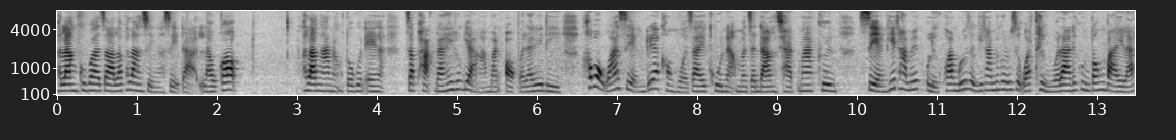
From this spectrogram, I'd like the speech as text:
พลังครูบาอาจารย์และพลังสิ่งศักดิ์สิทธิดอะแล้วก็ พลังงานของตัวคุณเองอะจะผลักดันให้ทุกอย่างอะมันออกไปได้ดีเขาบอกว่าเสียงเรียกของหัวใจคุณอะมันจะดังชัดมากขึ้น เสียงที่ทำให้หรือความรู้สึกที่ทำให้คุณรู้สึกว่าถึงเวลาที่คุณต้องไปแล้ว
